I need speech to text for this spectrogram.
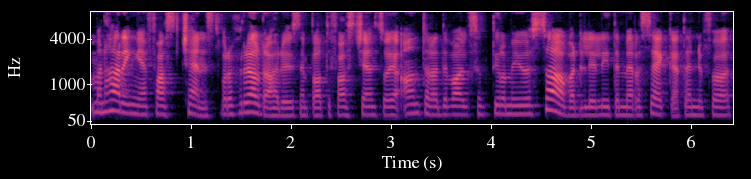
man har ingen fast tjänst. Våra föräldrar hade ju till exempel alltid fast tjänst och jag antar att det var liksom, till och med i USA var det lite mer säkert ännu för,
